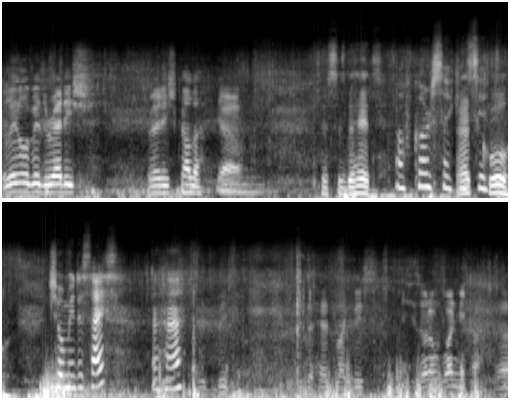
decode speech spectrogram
a little bit reddish, reddish color. Yeah. This is the head. of course I can That's see. cool. Show me the size. Uh huh. It's big. The head like this. This is around one meter. Yeah.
